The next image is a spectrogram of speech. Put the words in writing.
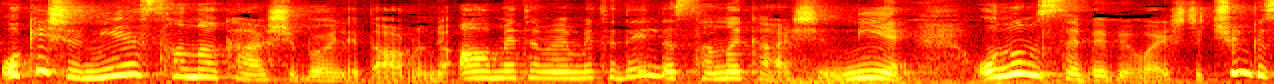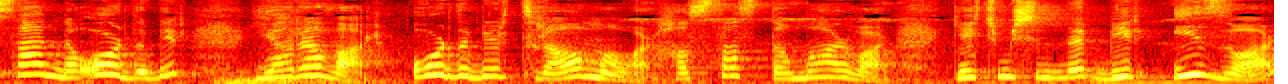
O kişi niye sana karşı böyle davranıyor? Ahmet'e Mehmet'e değil de sana karşı. Niye? Onun sebebi var işte. Çünkü sende orada bir yara var. Orada bir travma var. Hassas damar var. Geçmişinde bir iz var.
